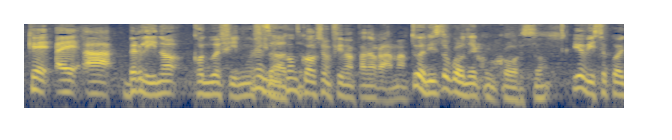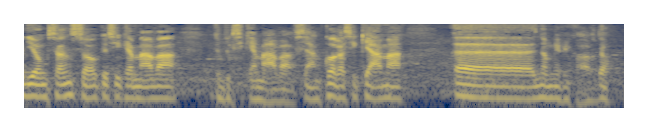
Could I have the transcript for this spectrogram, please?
che è a Berlino con due film un esatto. film in concorso e un film a panorama tu hai visto quello del concorso io ho visto quello di Aung San Suu che si chiamava si chiamava se ancora si chiama eh, non mi ricordo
